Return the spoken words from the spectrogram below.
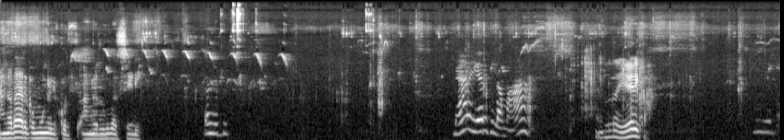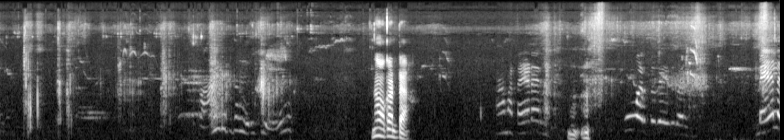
அங்கே தான் இருக்கு மூங்கில் குத்து. அங்கே இருக்குது பாரு செடி. மேலே ஏறிக்கலாமா? இல்லை ஏறிக்கா காஞ்சிட்டு தான் இருக்கு நான் உக்காந்துட்டேன் ஆமாம் டயர்டாக இருக்கு ம் ம். பூ இருக்குது இது பாருங்க மேலே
